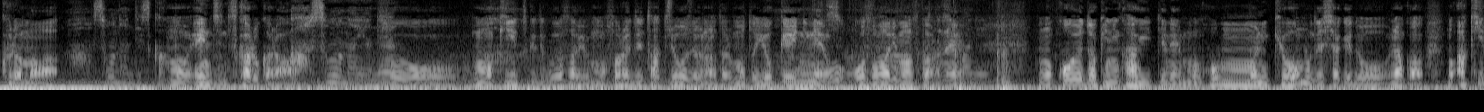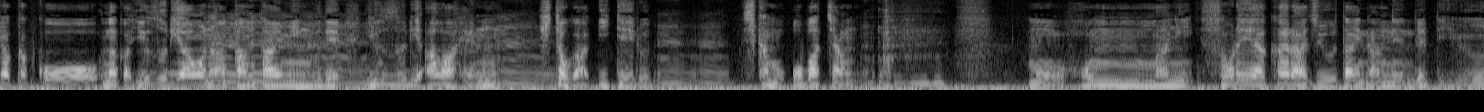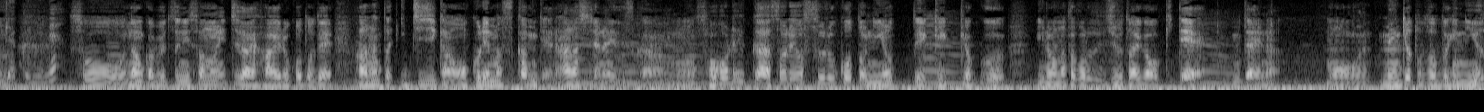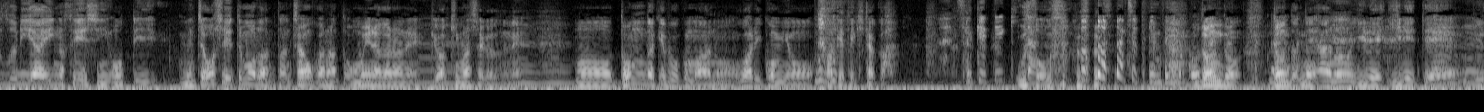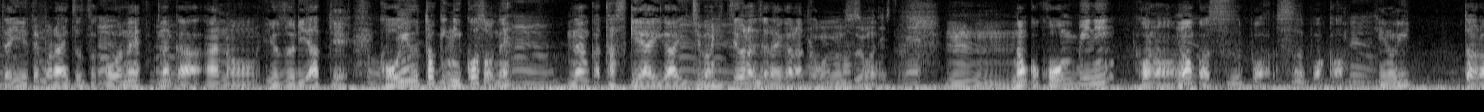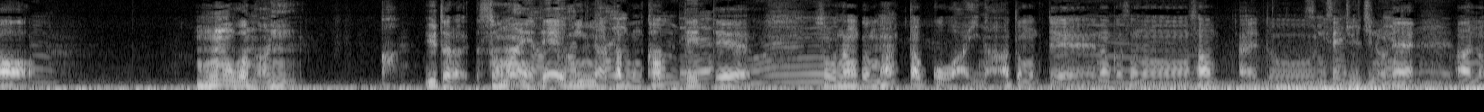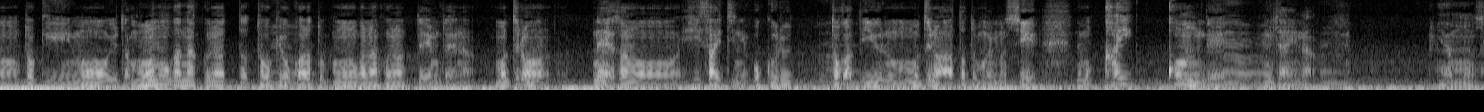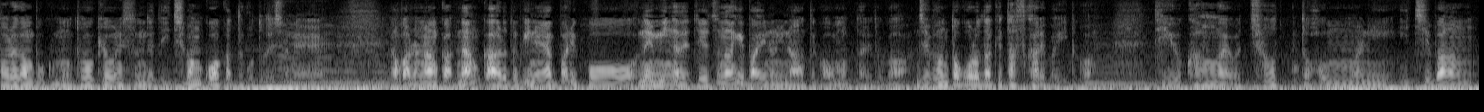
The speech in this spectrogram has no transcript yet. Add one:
車は。あそうなんですか。もうエンジン浸かるから。あそうなんやね。そう。ほんま気ぃつけてくださいよ。もうそれで立ち往生になったらもっと余計にねお遅なりますからね。もうこういう時に限ってねもうほんまに今日もでしたけどなんかもう明らかこうなんか譲り合わなあかんタイミングでうん譲り合わへん。人がいてる。うんうん。しかもおばちゃん もうほんまにそれやから渋滞なんねんでっていう。逆にね。そうなんか別にその1台入ることであなた1時間遅れますかみたいな話じゃないですか。うん。もうそれがそれをすることによってうん。結局いろんなところで渋滞が起きてうん。みたいな。もう免許取った時に譲り合いの精神をってめっちゃ教えてもらったんちゃうかなと思いながらね今日は来ましたけどね。うんうん。もうどんだけ僕もあの割り込みを避けてきたか避けてきた。嘘嘘。嘘 嘘ちょっと今横。どんどん、どんどんね、あの、入れ、入れてうんうん、言うたら入れてもらいつつ、こうね、うん。なんか、あの、譲り合ってそうね、こういう時にこそね、うん。なんか助け合いが一番必要なんじゃないかなと思いますよ。やほん。そうですね。うん。なんかコンビニ？かななんかスーパー、スーパーか。うん。昨日行ったら、うん。物がないん。あ。言うたら、備えでみんな多分買ってて、そうなんかまた怖いなと思ってなんかそのえっ、と2011のね、あの時も言ったら物がなくなった東京からと物がなくなってみたいな。もちろんねその被災地に送るとかっていうのももちろんあったと思いますしでも買い込んでうん。みたいな。いやもうそれが僕もう東京に住んでて一番怖かったことでしたねだからなんか、なんかある時にはやっぱりこう、ね、みんなで手繋げばいいのになとか思ったりとか、自分のところだけ助かればいいとか、っていう考えはちょっとほんまに一番、ん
